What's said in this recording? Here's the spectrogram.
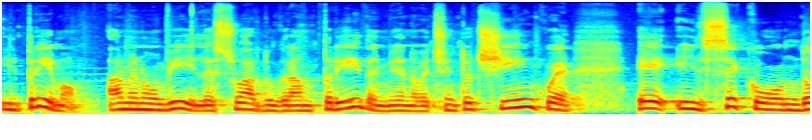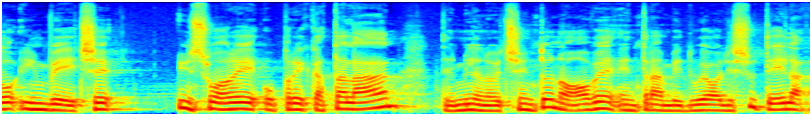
il primo Armenonville, Le Soir du Grand Prix del 1905 e il secondo invece Une soirée au Pré Catalan del 1909, entrambi due oli su tela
